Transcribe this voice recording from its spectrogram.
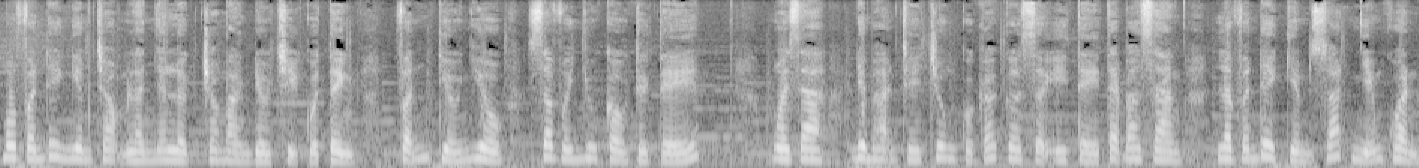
một vấn đề nghiêm trọng là nhân lực cho mảng điều trị của tỉnh vẫn thiếu nhiều so với nhu cầu thực tế. Ngoài ra, điểm hạn chế chung của các cơ sở y tế tại Bắc Giang là vấn đề kiểm soát nhiễm khuẩn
